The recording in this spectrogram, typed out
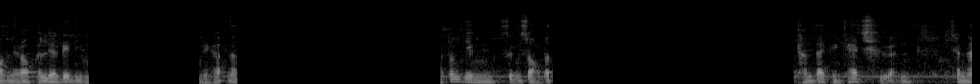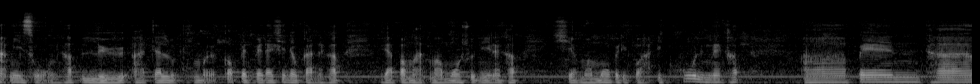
อมในรอบคัดเลือกได้ดีนะครับต้องยิงถึงสองประตูทำได้เพียงแค่เฉือน ชนะมีสูงครับ หรืออาจจะหลุดเสมอก็เป็นไปได้เช่นเดียวกันนะครับ อย่าประมาทมาโม่ชุดนี้นะครับ เชียร์มาโม่ไปดีกว่าอีกคู่หนึ่งนะครับเป็นทาง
